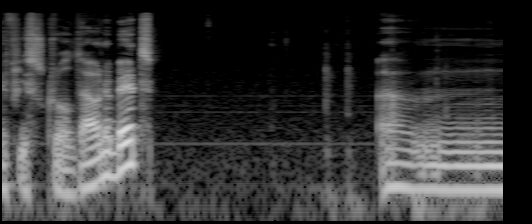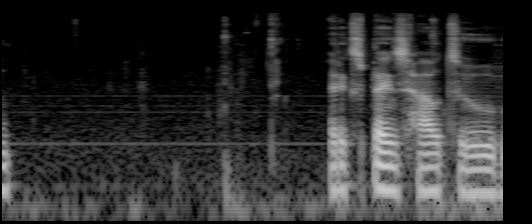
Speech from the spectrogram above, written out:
If you scroll down a bit um, it explains how to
